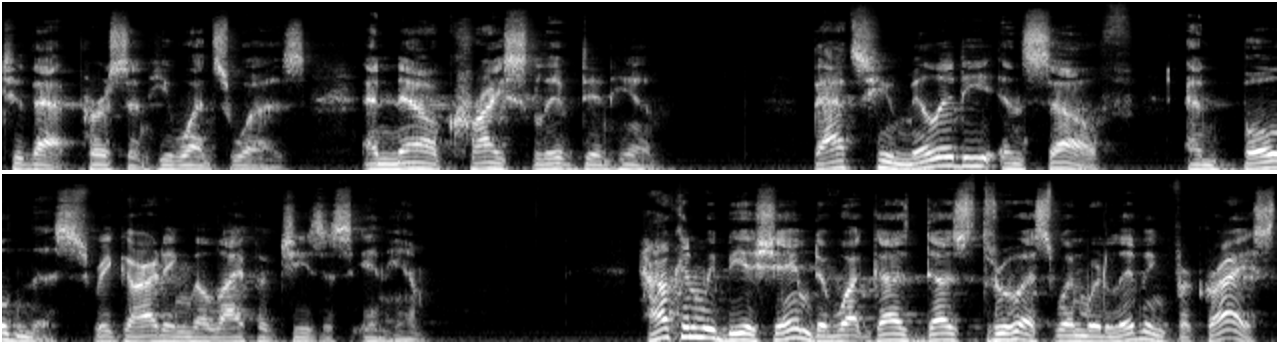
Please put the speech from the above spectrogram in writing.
to that person he once was, and now Christ lived in him. That's humility in self and boldness regarding the life of Jesus in him. How can we be ashamed of what God does through us when we're living for Christ,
